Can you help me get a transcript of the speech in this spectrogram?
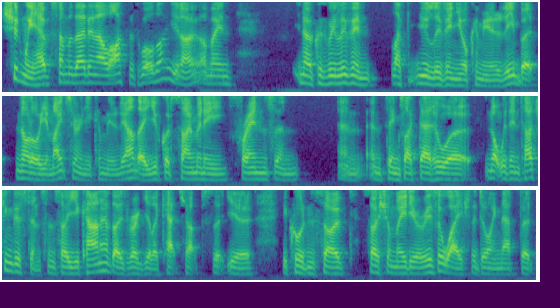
Shouldn't we have some of that in our life as well, though? You know, I mean, you know, because we live in, like, you live in your community, but not all your mates are in your community, aren't they? You've got so many friends and, and, and things like that who are not within touching distance. And so you can't have those regular catch ups that you, you could. And so social media is a way for doing that. But,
